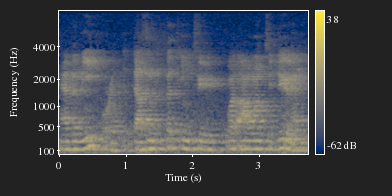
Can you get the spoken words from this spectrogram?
have a need for it. It doesn't fit into what I want to do. And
